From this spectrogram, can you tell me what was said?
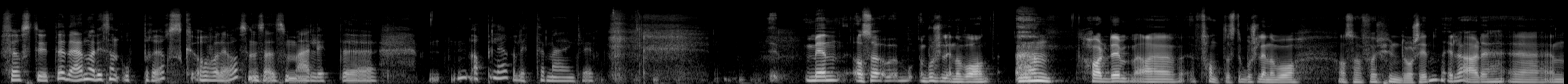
først ute. Det er noe litt sånn opprørsk over det òg, syns jeg, som er litt uh, Appellerer litt til meg, egentlig. Men altså, Beaujolais Nouveau har det, uh, Fantes det Beaujolais Nouveau altså for 100 år siden? Eller er det eh, en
